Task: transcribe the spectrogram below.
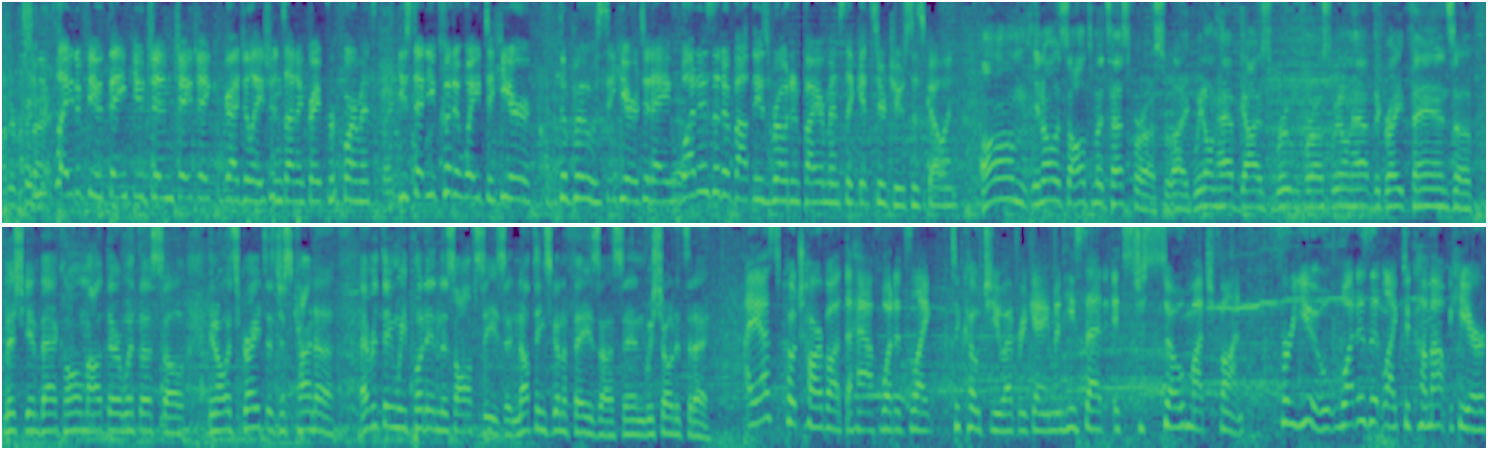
And you played a few. Thank you, Jim. JJ, congratulations on a great performance. You said you couldn't wait to hear the booze here today. What is it about these road environments that gets your juices going? Um, you know, it's the ultimate test for us. Like, we don't have guys rooting for us. We don't have the great fans of Michigan back home out there with us. So, you know, it's great to just kind of everything we put in this offseason, nothing's going to phase us, and we showed it today. I asked Coach Harbaugh at the half what it's like to coach you every game, and he said it's just so much fun. For you, what is it like to come out here,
